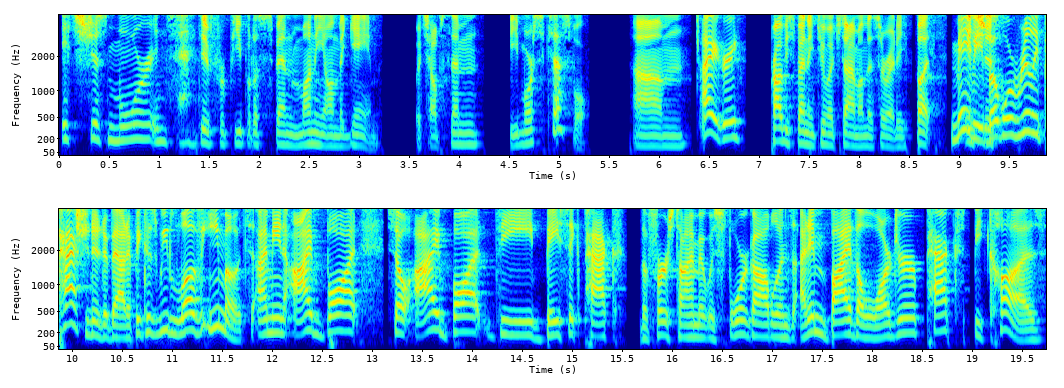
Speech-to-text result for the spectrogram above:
it's just more incentive for people to spend money on the game, which helps them be more successful. Um, I agree. Probably spending too much time on this already, but maybe. Just... But we're really passionate about it because we love emotes. I mean, I bought so I bought the basic pack the first time. It was four goblins. I didn't buy the larger packs because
